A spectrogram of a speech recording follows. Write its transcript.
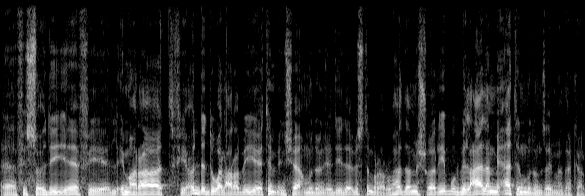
في السعودية في الإمارات في عدة دول عربية يتم إنشاء مدن جديدة باستمرار وهذا مش غريب وبالعالم مئات المدن زي ما ذكرت.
